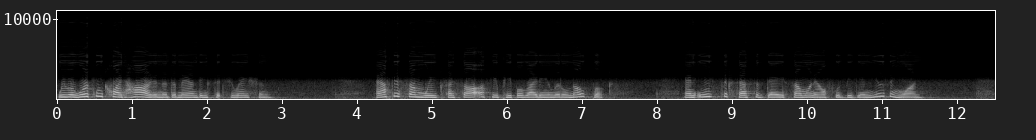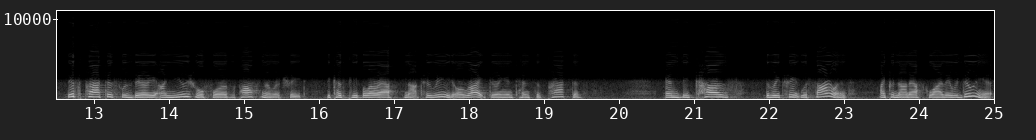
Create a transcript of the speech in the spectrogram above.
We were working quite hard in a demanding situation. After some weeks, I saw a few people writing in little notebooks, and each successive day, someone else would begin using one. This practice was very unusual for a Vipassana retreat because people are asked not to read or write during intensive practice. And because the retreat was silent, I could not ask why they were doing it.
